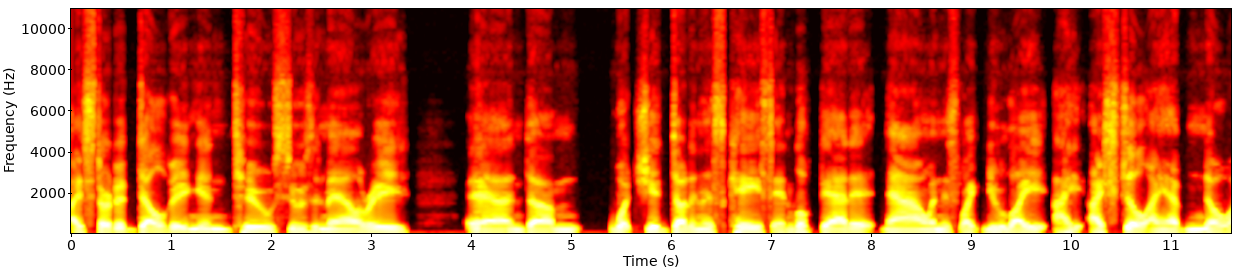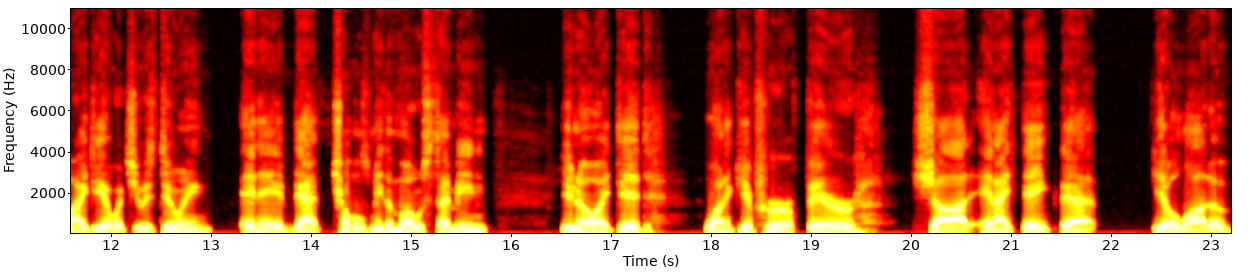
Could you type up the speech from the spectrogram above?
I started delving into Susan Mallery and um, what she had done in this case and looked at it now in this like new light, I, I still I have no idea what she was doing. And it, that troubles me the most. I mean, you know, I did want to give her a fair shot. And I think that, you know, a lot of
